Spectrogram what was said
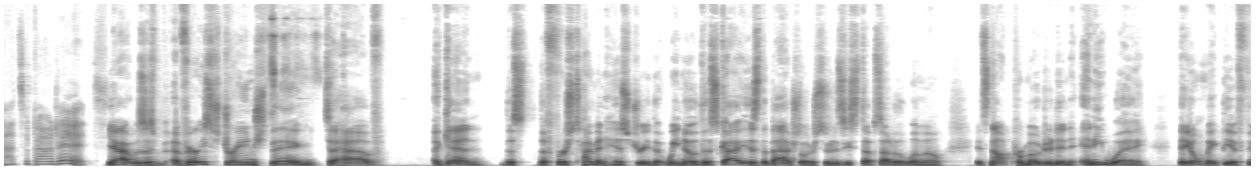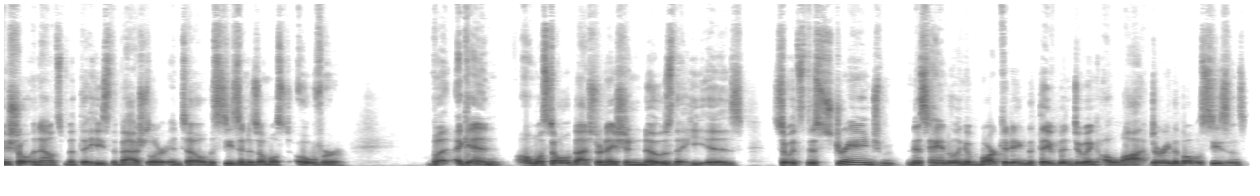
that's about it. Yeah, it was a, a very strange thing to have. Again, this the first time in history that we know this guy is the Bachelor. As soon as he steps out of the limo, it's not promoted in any way. They don't make the official announcement that he's the Bachelor until the season is almost over. But again, almost all of Bachelor Nation knows that he is. So it's this strange mishandling of marketing that they've been doing a lot during the bubble seasons.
